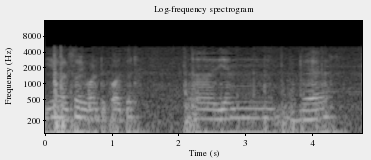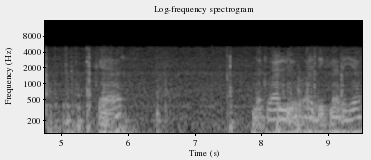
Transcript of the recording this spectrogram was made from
here also I want to call that uh, n where care that value I declare here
